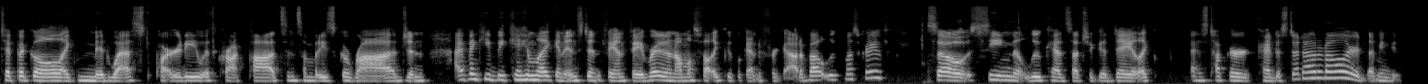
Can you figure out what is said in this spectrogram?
typical like Midwest party with crock pots in somebody's garage. And I think he became like an instant fan favorite and almost felt like people kind of forgot about Luke Musgrave. So seeing that Luke had such a good day, like has Tucker kind of stood out at all? Or I mean,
